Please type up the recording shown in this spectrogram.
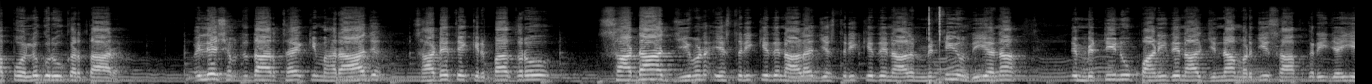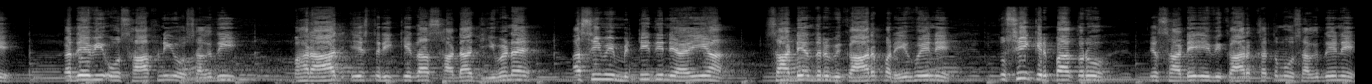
ਅਭੁੱਲ ਗੁਰੂ ਕਰਤਾਰ। ਪਹਿਲੇ ਸ਼ਬਦ ਦਾ ਅਰਥ ਹੈ ਕਿ ਮਹਾਰਾਜ, ਸਾਡੇ ਤੇ ਕਿਰਪਾ ਕਰੋ, ਸਾਡਾ ਜੀਵਨ ਇਸ ਤਰੀਕੇ ਦੇ ਨਾਲ ਹੈ, ਜਿਸ ਤਰੀਕੇ ਦੇ ਨਾਲ ਮਿੱਟੀ ਹੁੰਦੀ ਹੈ ਨਾ, ਤੇ ਮਿੱਟੀ ਨੂੰ ਪਾਣੀ ਦੇ ਨਾਲ ਜਿੰਨਾ ਮਰਜ਼ੀ ਸਾਫ਼ ਕਰੀ ਜਾਈਏ। ਕਦੇ ਵੀ ਉਹ ਸਾਫ਼ ਨਹੀਂ ਹੋ ਸਕਦੀ ਮਹਾਰਾਜ, ਇਸ ਤਰੀਕੇ ਦਾ ਸਾਡਾ ਜੀਵਨ ਹੈ। ਅਸੀਂ ਵੀ ਮਿੱਟੀ ਦੀ ਨਿਆਈ ਆ ਸਾਡੇ ਅੰਦਰ ਵਿਕਾਰ ਭਰੇ ਹੋਏ ਨੇ। ਤੁਸੀਂ ਕਿਰਪਾ ਕਰੋ ਤੇ ਸਾਡੇ ਇਹ ਵਿਕਾਰ ਖਤਮ ਹੋ ਸਕਦੇ ਨੇ।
